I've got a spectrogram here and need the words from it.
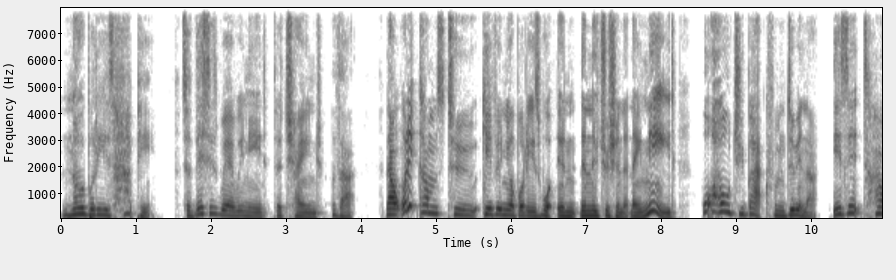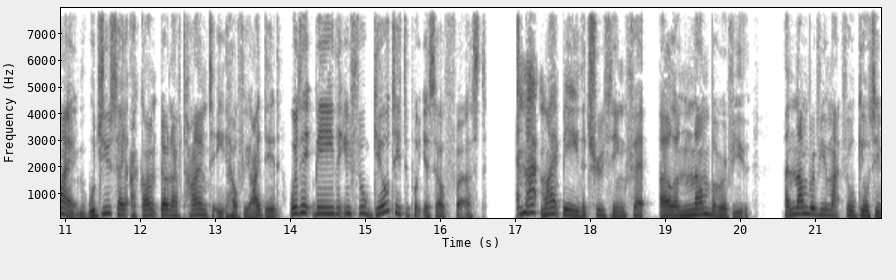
nobody is happy. So this is where we need to change that. Now, when it comes to giving your bodies what in the nutrition that they need, what holds you back from doing that? Is it time? Would you say, I don't, don't have time to eat healthy? I did. Would it be that you feel guilty to put yourself first? And that might be the true thing for a number of you. A number of you might feel guilty.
